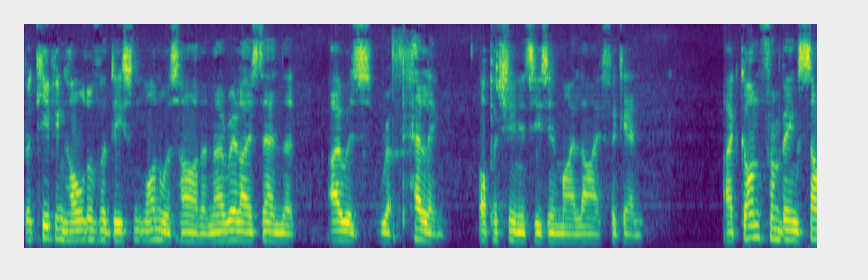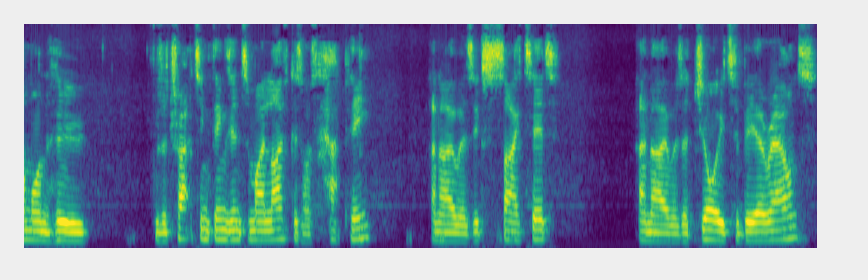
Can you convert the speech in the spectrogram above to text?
but keeping hold of a decent one was hard. And I realized then that I was repelling opportunities in my life again. I'd gone from being someone who was attracting things into my life because I was happy and I was excited and I was a joy to be around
